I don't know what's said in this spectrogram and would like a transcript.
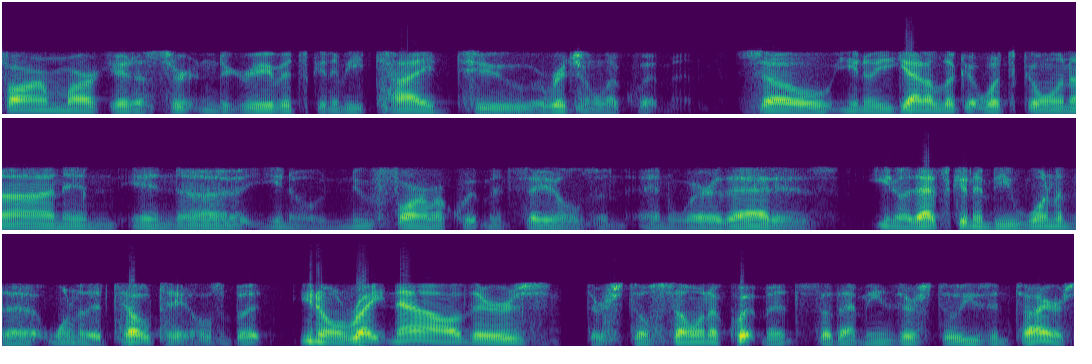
farm market. A certain degree of it's going to be tied to original equipment. So you know you got to look at what's going on in in uh, you know new farm equipment sales and and where that is you know that's going to be one of the one of the telltales. But you know, right now there's they're still selling equipment, so that means they're still using tires.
